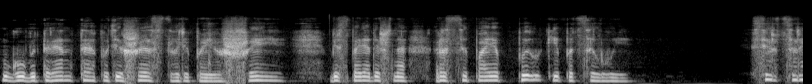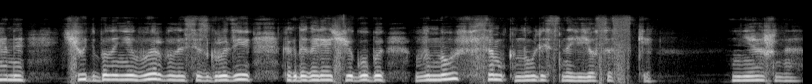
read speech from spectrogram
Губы Трента путешествовали по ее шее, беспорядочно рассыпая пылкие поцелуи. Сердце Рены чуть было не вырвалось из груди, когда горячие губы вновь сомкнулись на ее соске. Нежно,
